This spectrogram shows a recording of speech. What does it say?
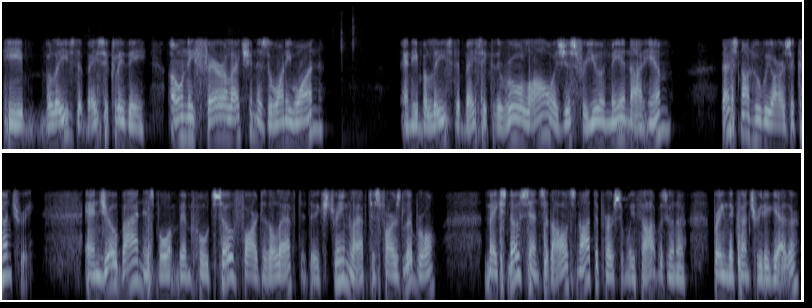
he believes that basically the only fair election is the one he won, and he believes that basically the rule of law is just for you and me and not him. That's not who we are as a country. And Joe Biden has been pulled so far to the left, the extreme left, as far as liberal, makes no sense at all. It's not the person we thought was going to bring the country together.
